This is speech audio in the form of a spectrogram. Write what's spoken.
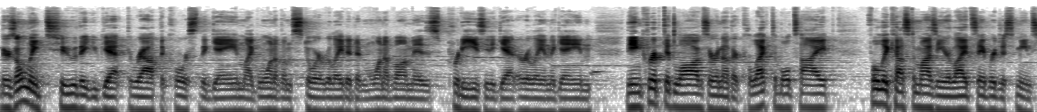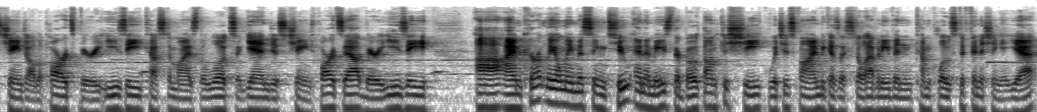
there's only two that you get throughout the course of the game. Like one of them story related, and one of them is pretty easy to get early in the game. The encrypted logs are another collectible type. Fully customizing your lightsaber just means change all the parts, very easy. Customize the looks, again, just change parts out, very easy. Uh, I'm currently only missing two enemies. They're both on Kashyyyk, which is fine because I still haven't even come close to finishing it yet.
